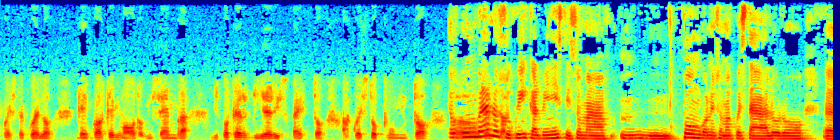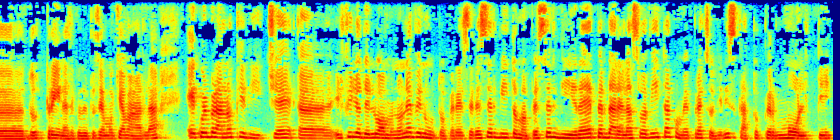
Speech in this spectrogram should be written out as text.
Questo è quello che in qualche modo mi sembra di poter dire rispetto a questo punto un brano su cui i calvinisti insomma, mh, mm, pongono insomma, questa loro eh, dottrina, se così possiamo chiamarla, è quel brano che dice eh, il figlio dell'uomo non è venuto per essere servito ma per servire e per dare la sua vita come prezzo di riscatto per molti.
